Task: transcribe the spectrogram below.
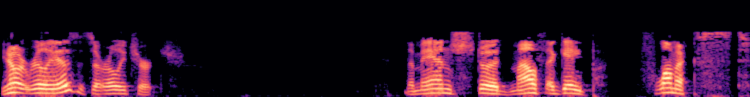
You know what it really is? It's the early church. The man stood, mouth agape, flummoxed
